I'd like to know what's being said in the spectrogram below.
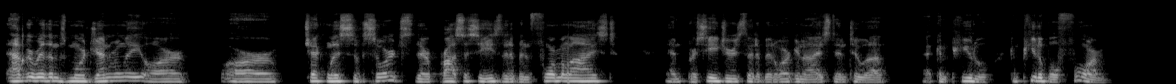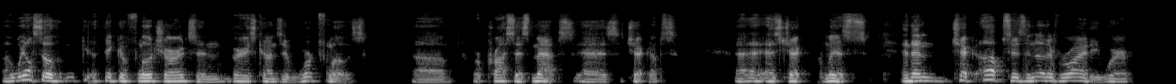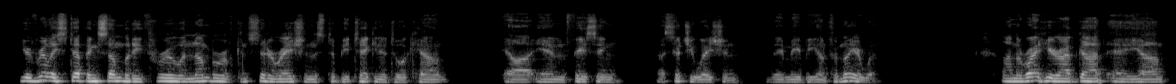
algorithms more generally are, are checklists of sorts. They're processes that have been formalized and procedures that have been organized into a, a computable, computable form. Uh, we also think of flowcharts and various kinds of workflows or process maps as checkups, uh, as checklists. And then checkups is another variety where you're really stepping somebody through a number of considerations to be taken into account uh, in facing a situation they may be unfamiliar with. On the right here, I've got a, um,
